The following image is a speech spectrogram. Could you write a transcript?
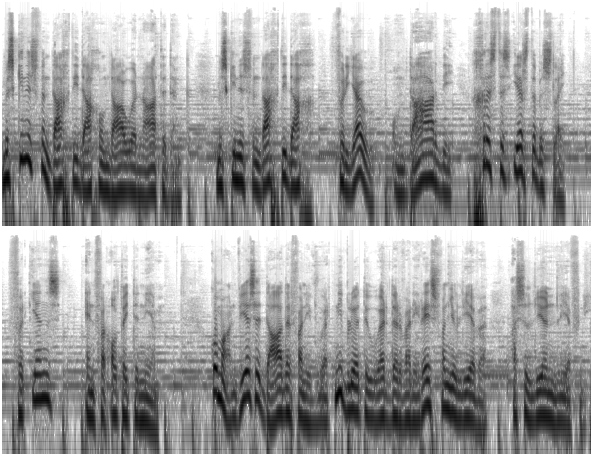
Miskien is vandag die dag om daaroor na te dink. Miskien is vandag die dag vir jou om daardie Christus eerste besluit vir eens en vir altyd te neem. Kom aan, wees 'n dader van die woord, nie bloot 'n hoorder wat die res van jou lewe as 'n leuen leef nie.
